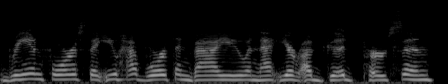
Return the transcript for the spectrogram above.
reinforce that you have worth and value and that you're a good person.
